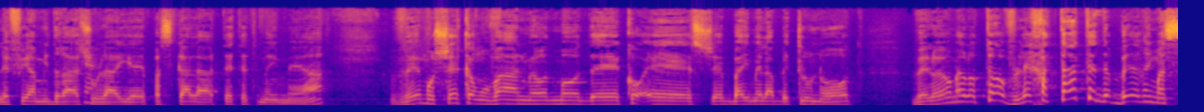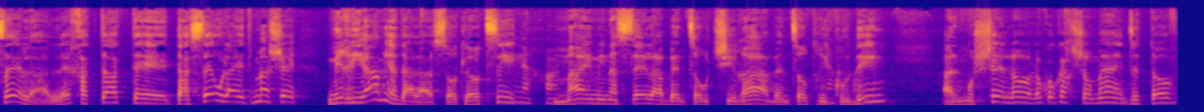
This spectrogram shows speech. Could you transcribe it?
לפי המדרש, כן. אולי אה, פסקה לתת את מימיה. ומשה כמובן מאוד מאוד כועס, שבאים אליו בתלונות. ואלוהים אומר לו, טוב, לך אתה תדבר עם הסלע, לך אתה תעשה אולי את מה שמרים ידעה לעשות, להוציא נכון. מים מן הסלע באמצעות שירה, באמצעות נכון. ריקודים. על משה לא, לא כל כך שומע את זה טוב,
